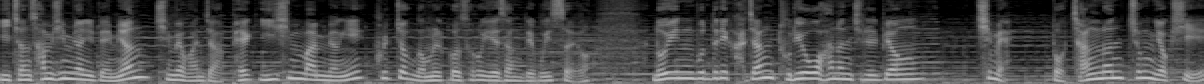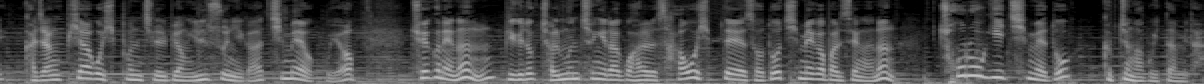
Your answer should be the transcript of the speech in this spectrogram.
2030년이 되면 치매 환자 120만 명이 훌쩍 넘을 것으로 예상되고 있어요. 노인분들이 가장 두려워하는 질병 치매, 또 장년층 역시 가장 피하고 싶은 질병 1순위가 치매였고요. 최근에는 비교적 젊은 층이라고 할 4, 50대에서도 치매가 발생하는 초록이 치매도 급증하고 있답니다.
